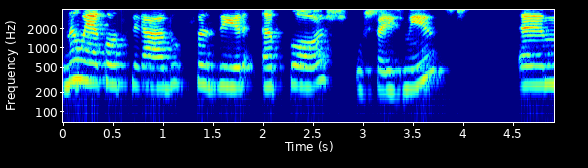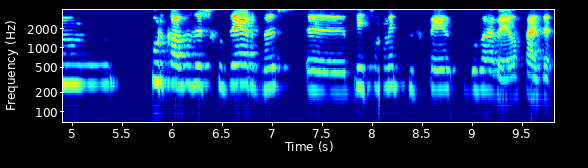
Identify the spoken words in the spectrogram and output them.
não é aconselhado fazer após os seis meses, um, por causa das reservas, uh, principalmente de ferro do bebê. Ou seja,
